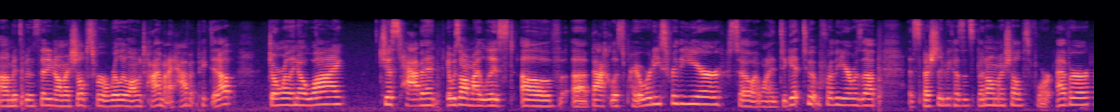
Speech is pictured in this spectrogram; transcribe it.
Um, it's been sitting on my shelves for a really long time and I haven't picked it up. Don't really know why just haven't. It was on my list of uh, backlist priorities for the year, so I wanted to get to it before the year was up, especially because it's been on my shelves forever.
